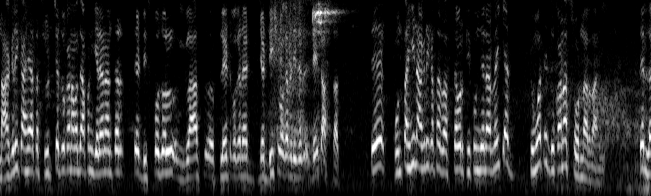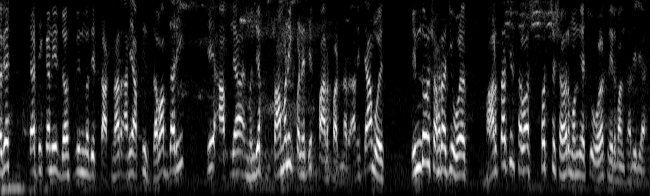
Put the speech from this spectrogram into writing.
नागरिक आहे आता स्वीटच्या दुकानामध्ये आपण गेल्यानंतर ते डिस्पोजल ग्लास प्लेट वगैरे जे डिश वगैरे देत देत असतात ते कोणताही नागरिक आता रस्त्यावर फेकून देणार नाही किंवा किंवा ते दुकानात सोडणार नाही. ते लगेच त्या ठिकाणी डस्टबिनमध्ये टाकणार आणि आपली जबाबदारी हे आपल्या म्हणजे प्रामाणिकपणे ते पार पाडणार. आणि त्यामुळेच इंदोर शहराची ओळख भारतातील सर्वात स्वच्छ शहर म्हणून याची ओळख निर्माण झालेली आहे.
